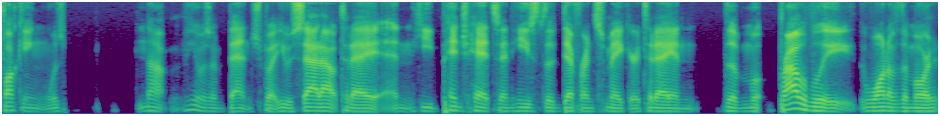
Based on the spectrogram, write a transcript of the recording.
fucking was not he wasn't benched, but he was sat out today and he pinch hits and he's the difference maker today and the probably one of the more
